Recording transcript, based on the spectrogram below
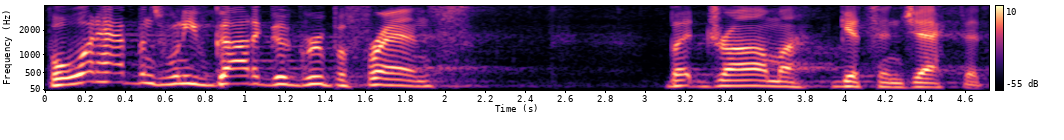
But what happens when you've got a good group of friends, but drama gets injected?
